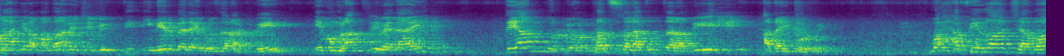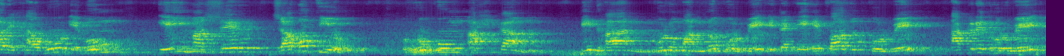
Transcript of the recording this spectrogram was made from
মাহে রমাদানে যে ব্যক্তি দিনের বেলায় রোজা রাখবে এবং রাত্রি বেলায় তেয়াম করবে, অর্থাৎ সালাতুত তারাবিহ আদায় করবে। ওয়া হাফিযা জাওয়ারিহাহু এবং এই মাসের যাবতীয় হুকুম, আহকাম, বিধানগুলো মান্য করবে, এটাকে হেফাজত করবে, আঁকড়ে ধরবে,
